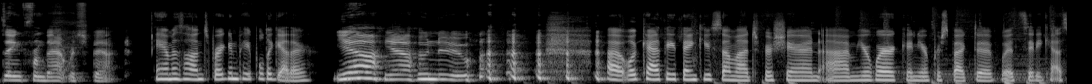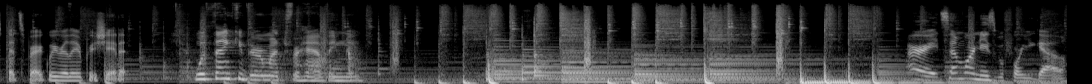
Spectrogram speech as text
thing from that respect. Amazon's bringing people together. Yeah, yeah. Who knew? uh, well, Cathy, thank you so much for sharing um, your work and your perspective with CityCast Pittsburgh. We really appreciate it. Well, thank you very much for having me. All right, some more news before you go.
